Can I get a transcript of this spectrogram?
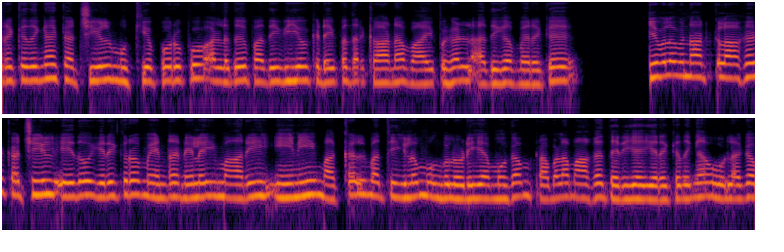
இருக்குதுங்க. கட்சியில் முக்கிய பொறுப்போ அல்லது பதவியோ கிடைப்பதற்கான வாய்ப்புகள் அதிகம் இருக்கு. இவ்வளவு நாட்களாக கட்சியில் ஏதோ இருக்கிறோம் என்ற நிலை மாறி இனி மக்கள் மத்தியிலும் உங்களுடைய முகம் பிரபலமாக தெரிய இருக்குதுங்க. உலக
